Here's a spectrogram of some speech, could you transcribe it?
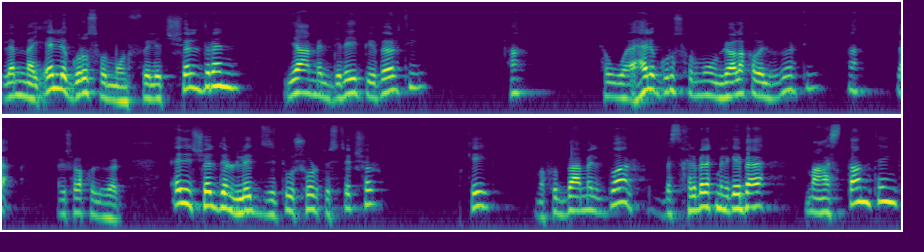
لما يقل ال growth hormone في ال children يعمل delayed puberty ها؟ هو هل ال growth hormone له علاقة بال puberty ها؟ لا ملوش علاقة بال puberty in children leads to short stature. okay؟ المفروض بعمل dwarf بس خلي بالك من اللي جاي بقى مع stunting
